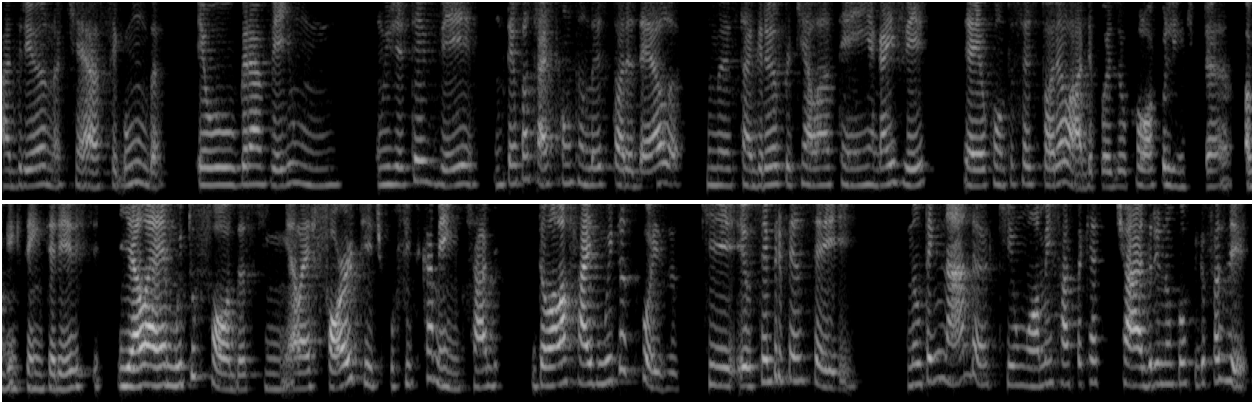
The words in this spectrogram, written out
Adriana, que é a segunda, eu gravei um, um IGTV um tempo atrás contando a história dela no meu Instagram, porque ela tem HIV e aí eu conto essa história lá, depois eu coloco o link para alguém que tem interesse. E ela é muito foda, assim, ela é forte, tipo, fisicamente, sabe? Então ela faz muitas coisas que eu sempre pensei, não tem nada que um homem faça que a Chadri não consiga fazer.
